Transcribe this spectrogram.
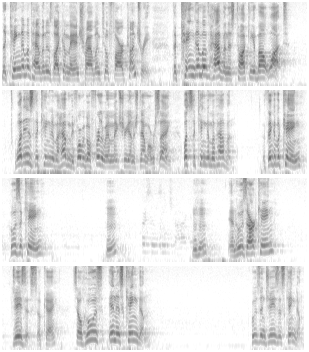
The kingdom of heaven is like a man traveling to a far country. The kingdom of heaven is talking about what? What is the kingdom of heaven? Before we go further, we want to make sure you understand what we're saying. What's the kingdom of heaven? Think of a king. Who's a king? Hmm? Person's in charge. Mm-hmm. And who's our king? Jesus, okay. So who's in his kingdom? Who's in Jesus' kingdom?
